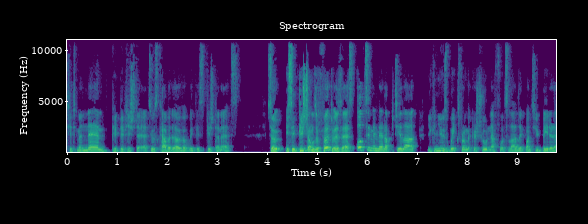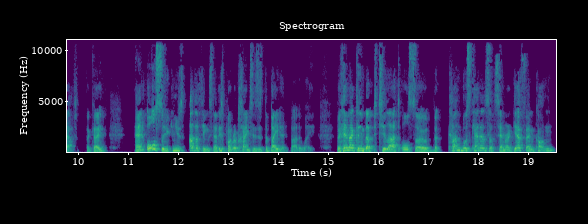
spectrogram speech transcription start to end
titmenem pishta etz, it was covered over with this pishtan etz. So you see, pishtan was referred to as. Otzim imena ptilat. You can use wicks from a kashu nafutz ladlik once you beat it out. Okay. And also, you can use other things. Now, this point Reb Chaim says is debated, by the way. The chemaklim b'ptilat also the kanbus candles of tzemer gefen cotton.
